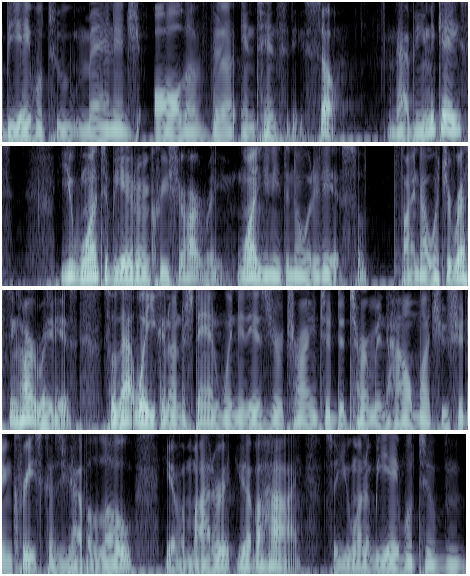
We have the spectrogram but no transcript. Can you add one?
be able to manage all of the intensity. So, that being the case, you want to be able to increase your heart rate. One, you need to know what it is. So, find out what your resting heart rate is. So that way you can understand when it is you're trying to determine how much you should increase because you have a low, you have a moderate, you have a high. So you want to be able to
